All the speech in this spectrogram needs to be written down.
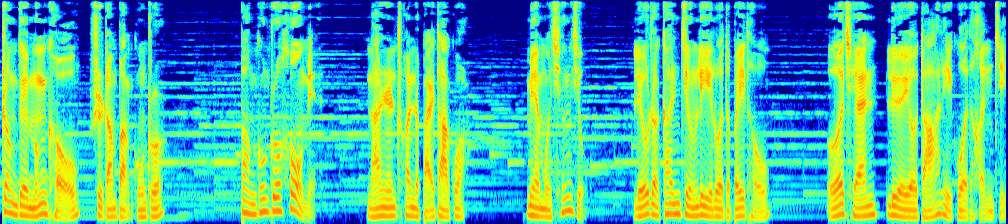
正对门口是张办公桌，办公桌后面，男人穿着白大褂，面目清秀，留着干净利落的背头，额前略有打理过的痕迹。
